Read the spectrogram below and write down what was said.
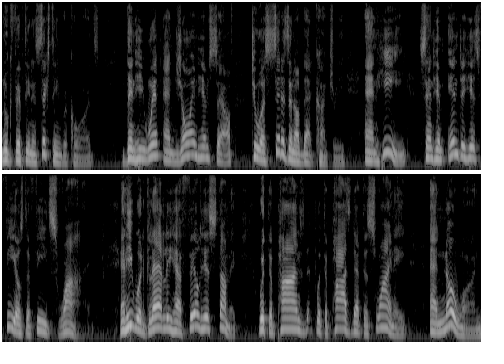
Luke 15 and 16 records Then he went and joined himself to a citizen of that country, and he sent him into his fields to feed swine. And he would gladly have filled his stomach with the ponds with the pods that the swine ate, and no one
